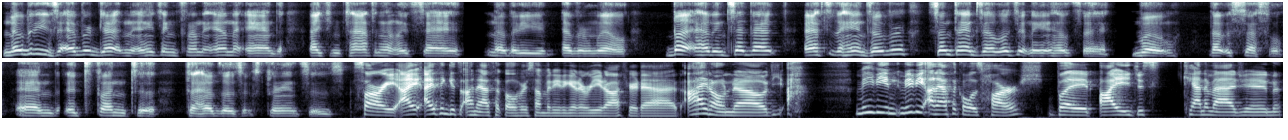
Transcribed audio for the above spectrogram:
nobody's ever gotten anything from him. And I can confidently say nobody ever will. But having said that, after the hand's over, sometimes he'll look at me and he'll say, whoa, that was stressful. And it's fun to, to have those experiences. Sorry, I, I think it's unethical for somebody to get a read off your dad. I don't know. Do you, maybe maybe unethical is harsh, but I just can't imagine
